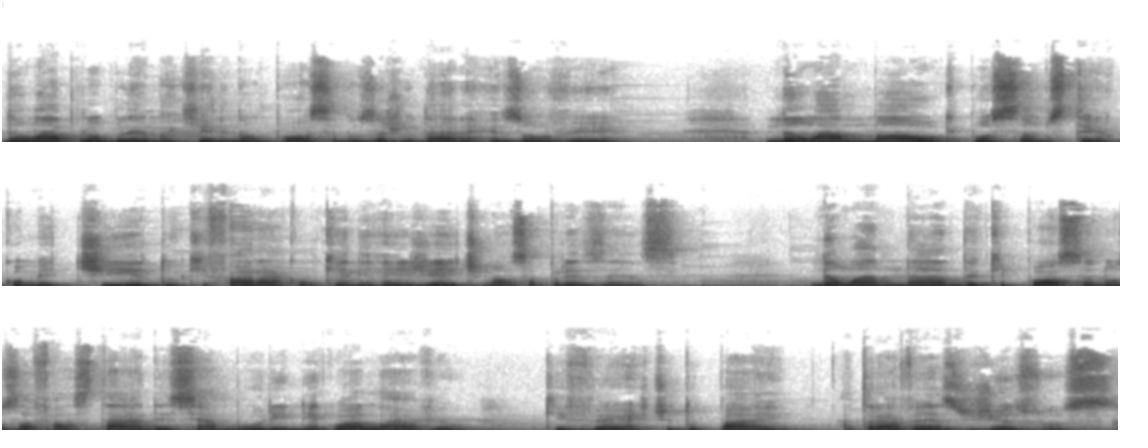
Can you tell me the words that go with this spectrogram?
Não há problema que ele não possa nos ajudar a resolver. Não há mal que possamos ter cometido que fará com que ele rejeite nossa presença. Não há nada que possa nos afastar desse amor inigualável que verte do Pai através de Jesus.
